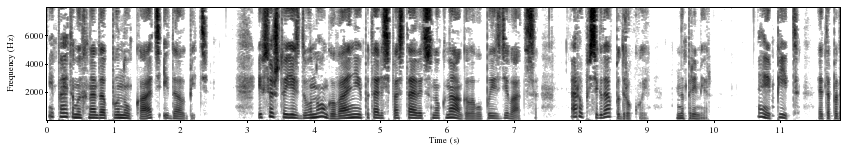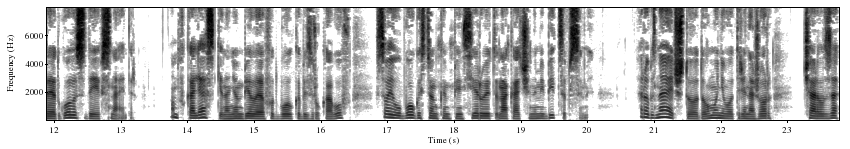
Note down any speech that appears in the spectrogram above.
и поэтому их надо понукать и долбить. И все, что есть двуногого, они пытались поставить с ног на голову, поиздеваться, а Роб всегда под рукой. Например, «Эй, Пит!» — это подает голос Дэйв Снайдер. Он в коляске, на нем белая футболка без рукавов, свою убогость он компенсирует накачанными бицепсами. Роб знает, что дома у него тренажер Чарльза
